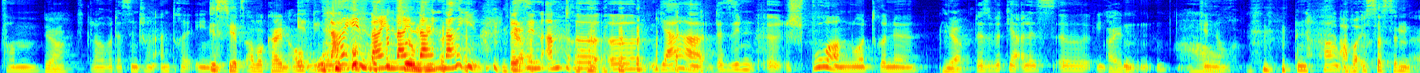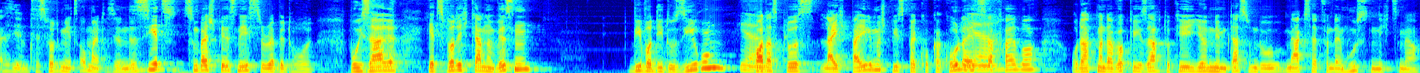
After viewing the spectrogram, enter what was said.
vom, Ja. ich glaube, das sind schon andere in, Ist jetzt aber kein Aufruf. Nein, nein, nein, nein, nein. Das Ja. sind andere, äh, ja, das sind äh, Spuren nur drinne. Ja. Das wird ja alles äh, Ein genau. Ein Hauch. Aber ist das denn, also das würde mich jetzt auch mal interessieren. Das ist jetzt zum Beispiel das nächste Rabbit Hole, wo ich sage, jetzt würde ich gerne wissen, wie war die Dosierung? Ja. War das bloß leicht beigemischt, wie es bei Coca-Cola jetzt Ja. der Fall war? Oder hat man da wirklich gesagt, okay, hier nimm das und du merkst halt von deinem Husten nichts mehr?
